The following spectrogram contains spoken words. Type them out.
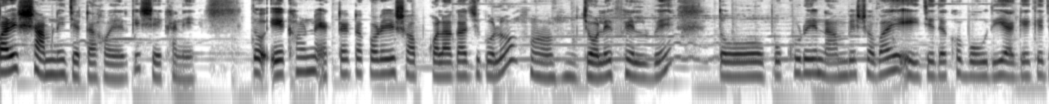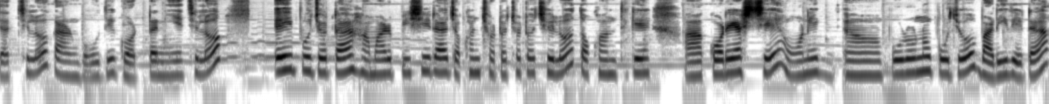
বাড়ির সামনে যেটা হয় আর কি সেখানে। তো এখন একটা একটা করে সব কলা গাছগুলো জলে ফেলবে। তো পুকুরে নামবে সবাই। এই যে দেখো বৌদি আগে আগে যাচ্ছিল, কারণ বৌদি গড়টা নিয়েছিল। এই পুজোটা আমার পিসিরা যখন ছোট ছোট ছিল, তখন থেকে করে আসছে। অনেক পুরনো পুজো বাড়ির এটা।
